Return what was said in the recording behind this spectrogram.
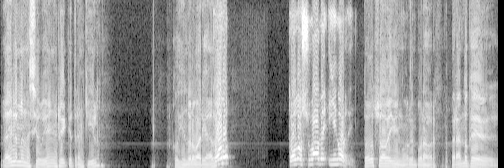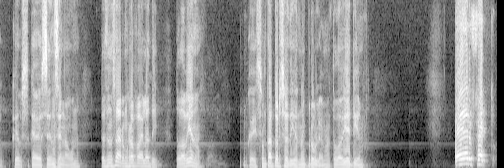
La isla amaneció bien, Enrique, tranquila, cogiendo lo variado. Todo, todo suave y en orden. Todo suave y en orden por ahora. Esperando que, que, que censen a uno. ¿Te censaron, Rafael, a ti? ¿Todavía no? Ok, son 14 días, no hay problema. Todavía hay tiempo. Perfecto.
